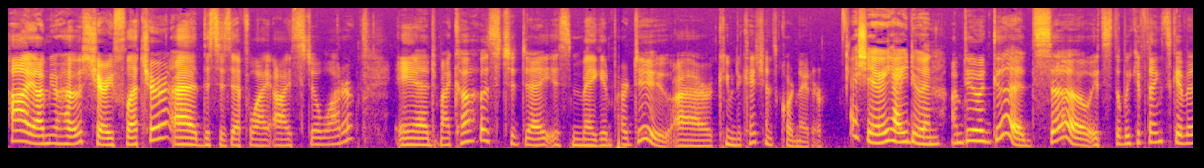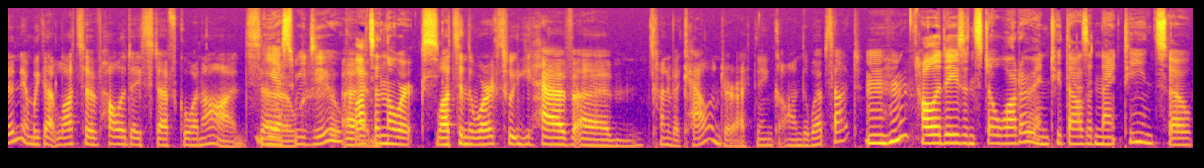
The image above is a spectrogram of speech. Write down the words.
Hi, I'm your host, Sherry Fletcher. Uh, this is FYI Stillwater, and my co-host today is Megan Pardue, our communications coordinator. Hi Sherry, how you doing? I'm doing good. So it's the week of Thanksgiving, and we got lots of holiday stuff going on. So yes, we do. Um, lots in the works. Lots in the works. We have um, kind of a calendar, I think, on the website. Mm-hmm. Holidays in Stillwater in 2019. So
